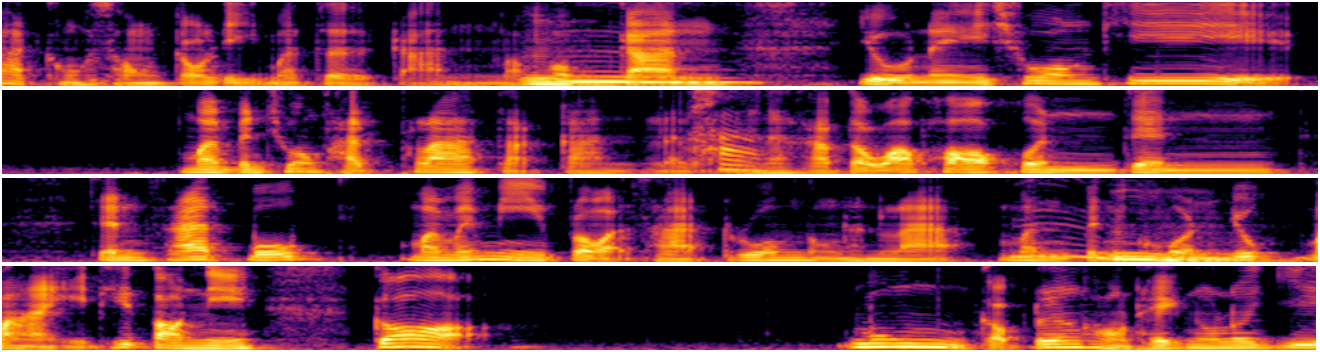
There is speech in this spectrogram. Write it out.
าติของสองเกาหลีมาเจอกัน มาพบกัน อยู่ในช่วงที่ มันเป็นช่วงพัดพรากจากกันอะไรแบบนี้ค่ะนะครับ แต่ว่าพอคน Gen Gen Z ปุ๊บ มันไม่มีประวัติศาสตร์ร่วมตรงนั้นละ มันเป็นคนยุคใหม่ที่ตอนนี้ก็มุ่งกับเรื่องของเทคโนโลยี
